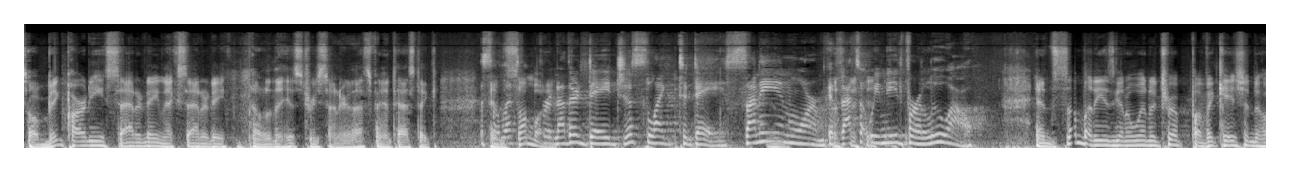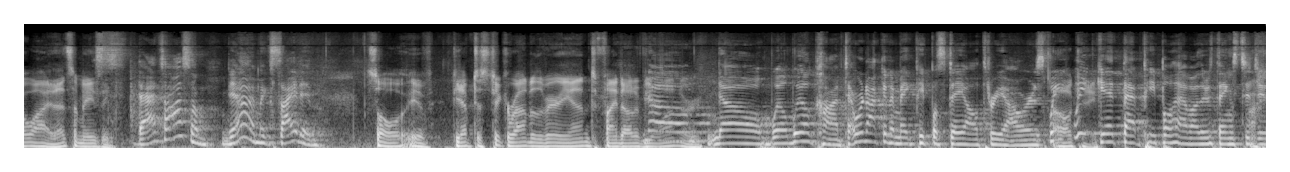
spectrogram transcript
So big party Saturday, next Saturday, out of the History Center. That's fantastic. So and let's hope for another day just like today, sunny and warm, because that's what we need for a luau. and somebody is going to win a trip, a vacation to Hawaii. That's amazing. That's awesome. Yeah, I'm excited. So if do you have to stick around to the very end to find out if you won? No, Or no. Well, we'll contact. We're not going to make people stay all three hours. We, Okay. we get that people have other things to do.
